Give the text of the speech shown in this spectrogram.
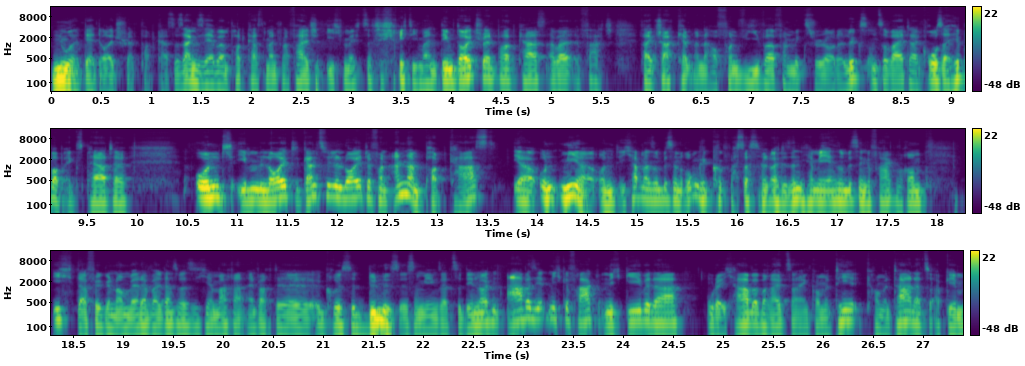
nur der Deutschrap-Podcast. Das sagen sie selber im Podcast manchmal falsch. Ich möchte es natürlich richtig machen. Dem Deutschrap-Podcast, aber Falk Schacht kennt man auch von Viva, von Mixer oder Deluxe und so weiter. Großer Hip-Hop-Experte. Und eben Leute, ganz viele Leute von anderen Podcasts, ja, und mir. Und ich habe mal so ein bisschen rumgeguckt, was das für Leute sind. Ich habe mich ja so ein bisschen gefragt, warum ich dafür genommen werde, weil das, was ich hier mache, einfach der größte Dünnes ist im Gegensatz zu den Leuten. Aber sie hat mich gefragt und ich gebe da, oder ich habe bereits einen Kommentar dazu abgeben,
